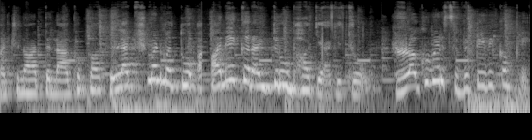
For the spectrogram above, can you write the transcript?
ಮಂಜುನಾಥ್, ನಾಗಪ್ಪ, ಲಕ್ಷ್ಮಣ್ ಮತ್ತು ಅನೇಕ ರೈತರು ಭಾಗಿಯಾಗಿದ್ರು. ರಘುವೀರ್, ಸುದ್ದಿ ಟಿವಿ ಕಂಪ್ಲಿ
